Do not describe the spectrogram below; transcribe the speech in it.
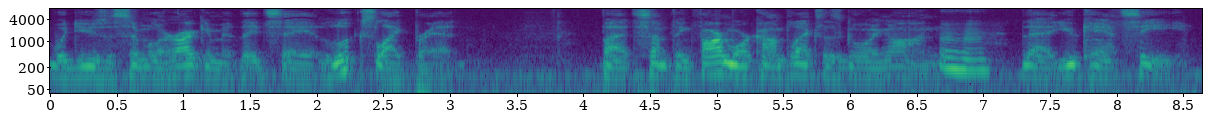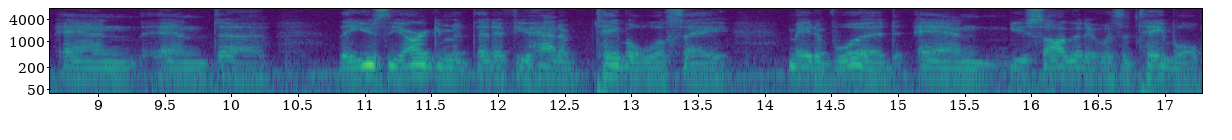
would use a similar argument. They'd say it looks like bread, but something far more complex is going on that you can't see, and and uh, they use the argument that if you had a table, we'll say, made of wood, and you saw that it was a table.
